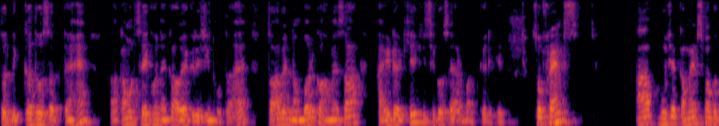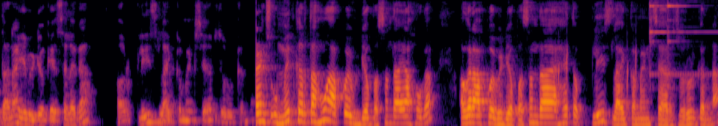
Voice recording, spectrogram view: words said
तो दिक्कत हो सकते हैं। अकाउंट सेक होने का एक रीजन होता है। तो आप इन नंबर को हमेशा हाइड रखिए, किसी को शेयर मत करिए। सो फ्रेंड्स आप मुझे कमेंट्स में बताना ये वीडियो कैसे लगा और प्लीज़ लाइक, कमेंट, शेयर ज़रूर करना। फ्रेंड्स उम्मीद करता हूँ आपको वीडियो पसंद आया होगा। अगर आपको वीडियो पसंद आया है तो प्लीज़ लाइक, कमेंट, शेयर ज़रूर करना।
